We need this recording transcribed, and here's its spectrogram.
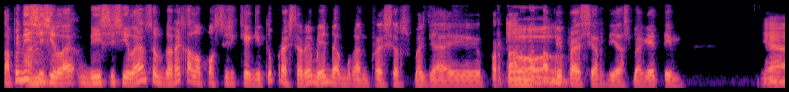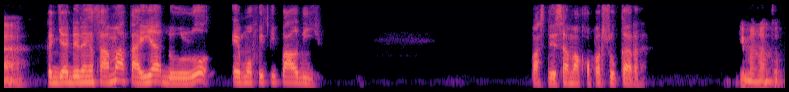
Tapi di An- sisi lain di sisi lain sebenarnya kalau posisi kayak gitu pressure-nya beda bukan pressure sebagai pertarungan Betul. tapi pressure dia sebagai tim. Ya, Kejadian yang sama kayak dulu Emo Fittipaldi. Pas dia sama Koper Sukar. gimana tuh?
